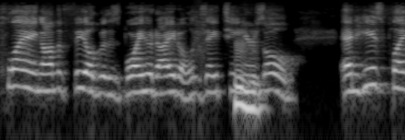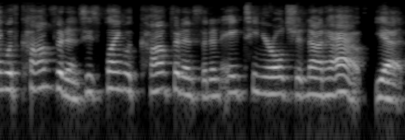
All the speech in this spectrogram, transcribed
playing on the field with his boyhood idol. He's 18 mm-hmm. years old and he's playing with confidence. He's playing with confidence that an 18 year old should not have yet.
